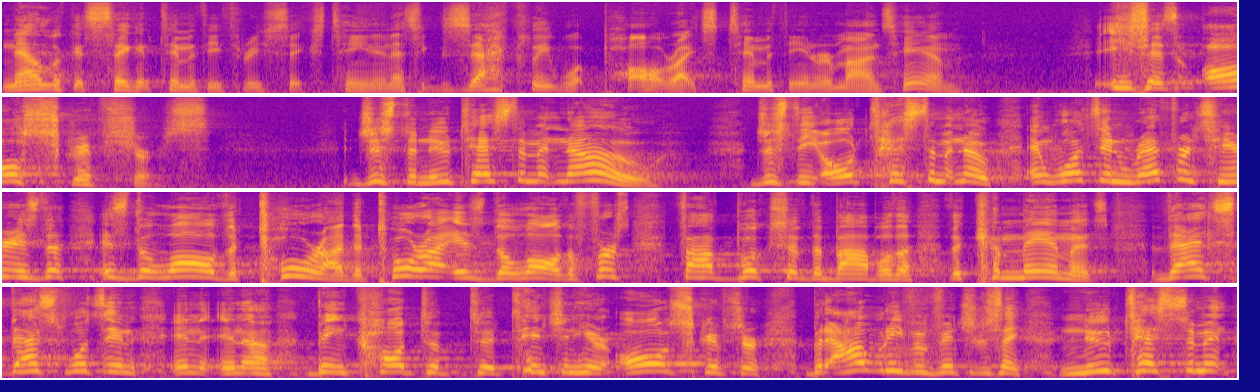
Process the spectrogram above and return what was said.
Now look at 2 Timothy 3.16, and that's exactly what Paul writes Timothy and reminds him. He says, all scriptures. Just the New Testament? No. Just the Old Testament? No. And what's in reference here is the, is the law, the Torah. The Torah is the law, the first five books of the Bible, the, the commandments. That's, that's what's in, in, in uh, being called to, to attention here, all Scripture. But I would even venture to say New Testament,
